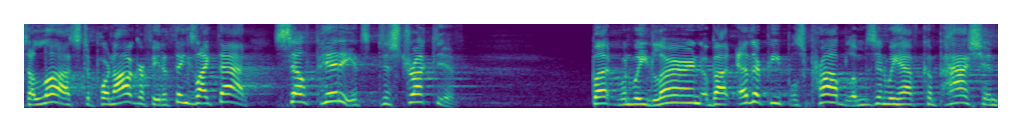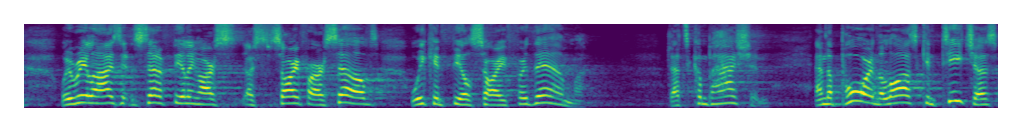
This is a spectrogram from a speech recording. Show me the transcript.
to lust, to pornography, to things like that. Self pity, it's destructive. But when we learn about other people's problems and we have compassion, we realize that instead of feeling our, sorry for ourselves, we can feel sorry for them. That's compassion. And the poor and the lost can teach us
